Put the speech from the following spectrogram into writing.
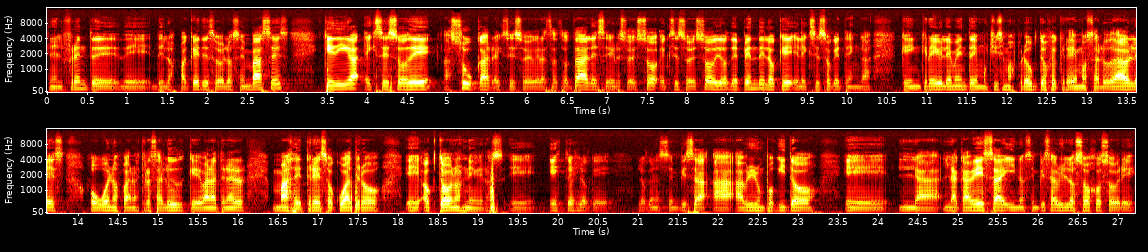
en el frente de, de los paquetes o de los envases que diga exceso de azúcar, exceso de grasas totales, exceso de, sodio, depende lo que el exceso que tenga, que increíblemente hay muchísimos productos que creemos saludables o buenos para nuestra salud que van a tener más de 3 o 4 eh, octógonos negros. Eh, esto es lo que, lo que nos empieza a abrir un poquito eh, la, la, cabeza y nos empieza a abrir los ojos sobre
